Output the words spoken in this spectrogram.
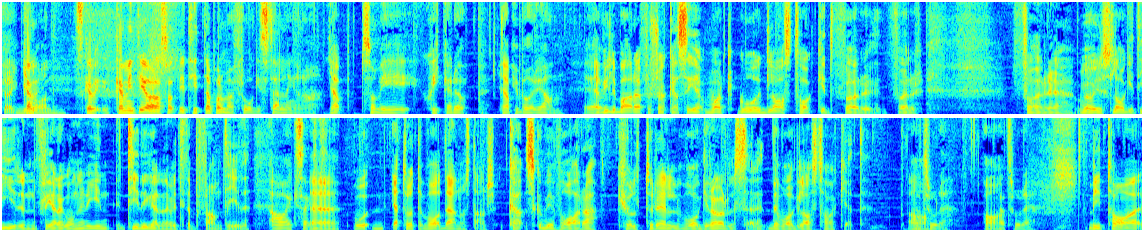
Har ingen kan, aning. Vi, kan vi inte göra så att vi tittar på de här frågeställningarna? Japp. Som vi skickade upp Japp. i början. Jag ville bara försöka se vart går glastaket för, för för eh, vi har ju slagit i den flera gånger in, tidigare när vi tittar på framtid. Ja, exakt. Eh, och jag tror att det var där någonstans. Ska vi vara kulturell vågrörelse? Det var glastaket. Ja. Jag tror det. Ja. Jag tror det. Vi, tar,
